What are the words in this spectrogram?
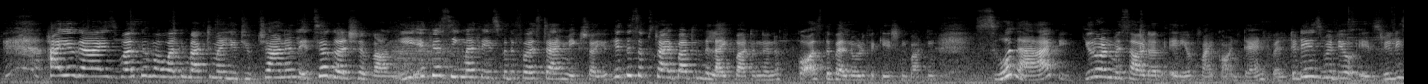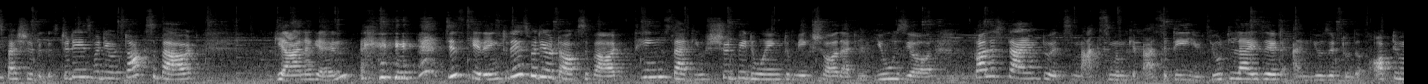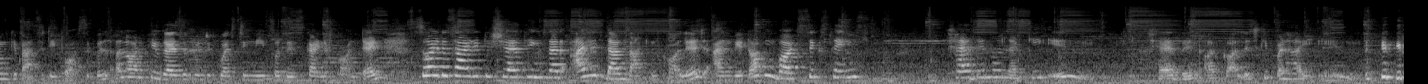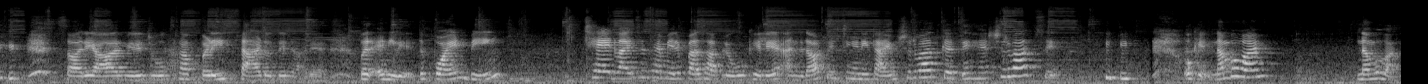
Hi you guys, welcome or welcome back to my YouTube channel. It's your girl Shivangi. If you're seeing my face for the first time, make sure you hit the subscribe button, the like button and of course the bell notification button so that you don't miss out on any of my content. Well, today's video is really special because today's video talks about Gyan again. Just kidding. Today's video talks about things that you should be doing to make sure that you use your college time to its maximum capacity, you utilize it and use it to the optimum capacity possible. A lot of you guys have been requesting me for this kind of content. So I decided to share things that I had done back in college and we're talking about six things. Shayad din wo in. छः दिन और college की पढ़ाई sorry यार, मेरे jokes ना बड़े ही sad होते जा रहे हैं. पर anyway the point being छः एडवाइसेस हैं मेरे पास आप लोगों के लिए and without wasting any time शुरुआत करते हैं शुरुआत से. Okay number one number one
